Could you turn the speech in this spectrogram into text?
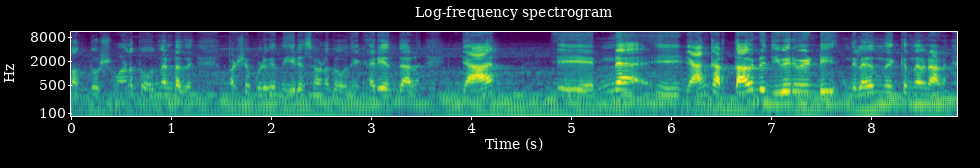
സന്തോഷമാണ് തോന്നേണ്ടത്. പക്ഷെ പുള്ളിക്ക് നീരസമാണ് തോന്നിയത്. കാര്യം എന്താണ്? ഞാൻ എന്നെ ഈ ഞാൻ കർത്താവിന്റെ ജീവന് വേണ്ടി നിലനിൽക്കുന്നവനാണ്.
